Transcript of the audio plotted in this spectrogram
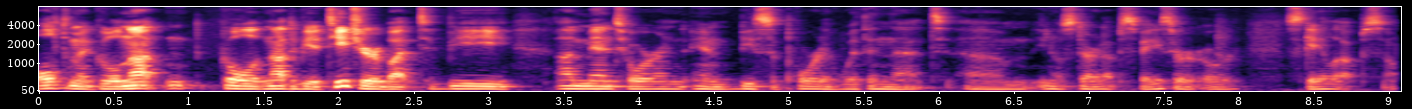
ultimate goal, not goal, not to be a teacher, but to be a mentor and, and be supportive within that, um, you know, startup space or, or scale up. So.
